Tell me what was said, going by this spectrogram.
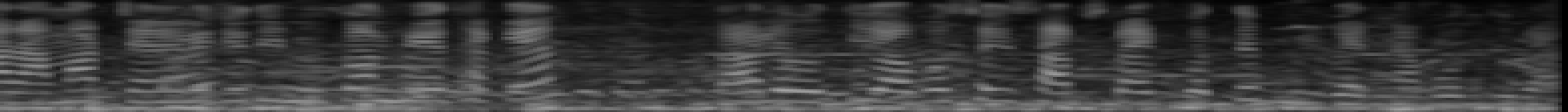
আর আমার চ্যানেলে যদি নূতন হয়ে থাকেন, তাহলে অতি অবশ্যই সাবস্ক্রাইব করতে ভুলবেন না, বন্ধুরা।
